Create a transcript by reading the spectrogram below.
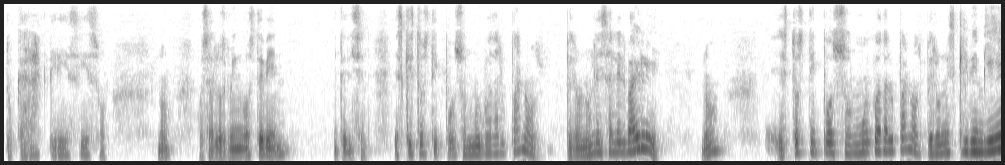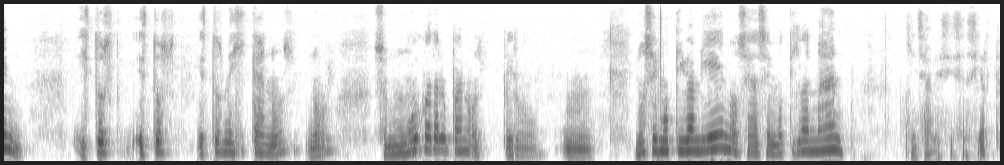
tu carácter es eso, ¿no? O sea, los gringos te ven y te dicen, es que estos tipos son muy guadalupanos, pero no les sale el baile, ¿no? Estos tipos son muy guadalupanos, pero no escriben bien. Estos, estos, estos mexicanos, ¿no? Son muy guadalupanos, pero mm, no se motivan bien, o sea, se motivan mal. Quién sabe si es cierto,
